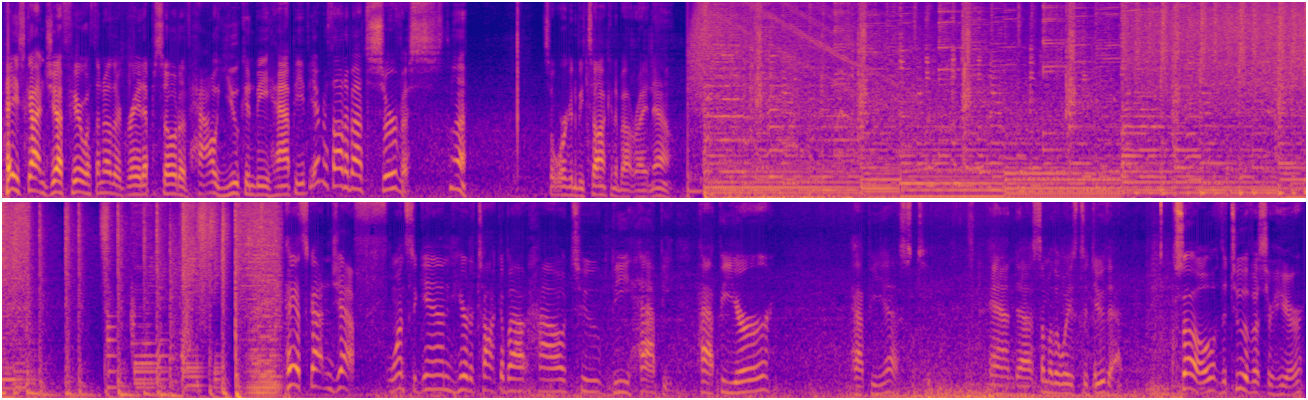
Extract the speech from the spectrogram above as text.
Hey, Scott and Jeff here with another great episode of How You Can Be Happy. Have you ever thought about service? Huh. That's what we're going to be talking about right now. Hey, it's Scott and Jeff. Once again, here to talk about how to be happy. Happier, happiest, and uh, some of the ways to do that. So, the two of us are here,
